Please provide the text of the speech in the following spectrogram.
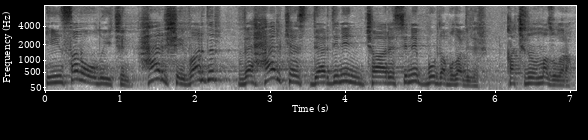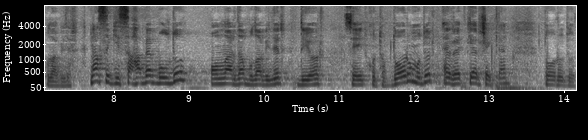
insanoğlu için her şey vardır ve herkes derdinin çaresini burada bulabilir. Kaçınılmaz olarak bulabilir. Nasıl ki sahabe buldu, onlar da bulabilir diyor Seyyid Kutup. Doğru mudur? Evet gerçekten doğrudur.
